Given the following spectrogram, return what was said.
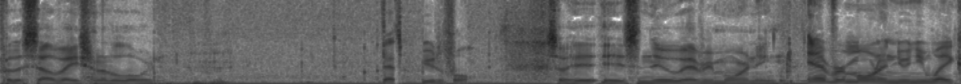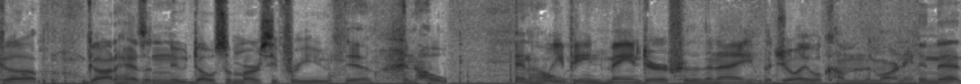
for the salvation of the Lord. Mm-hmm. that's beautiful So it is new every morning. every morning when you wake up God has a new dose of mercy for you Yeah. And hope. and hope Weeping may endure for the night, but joy will come in the morning. and that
